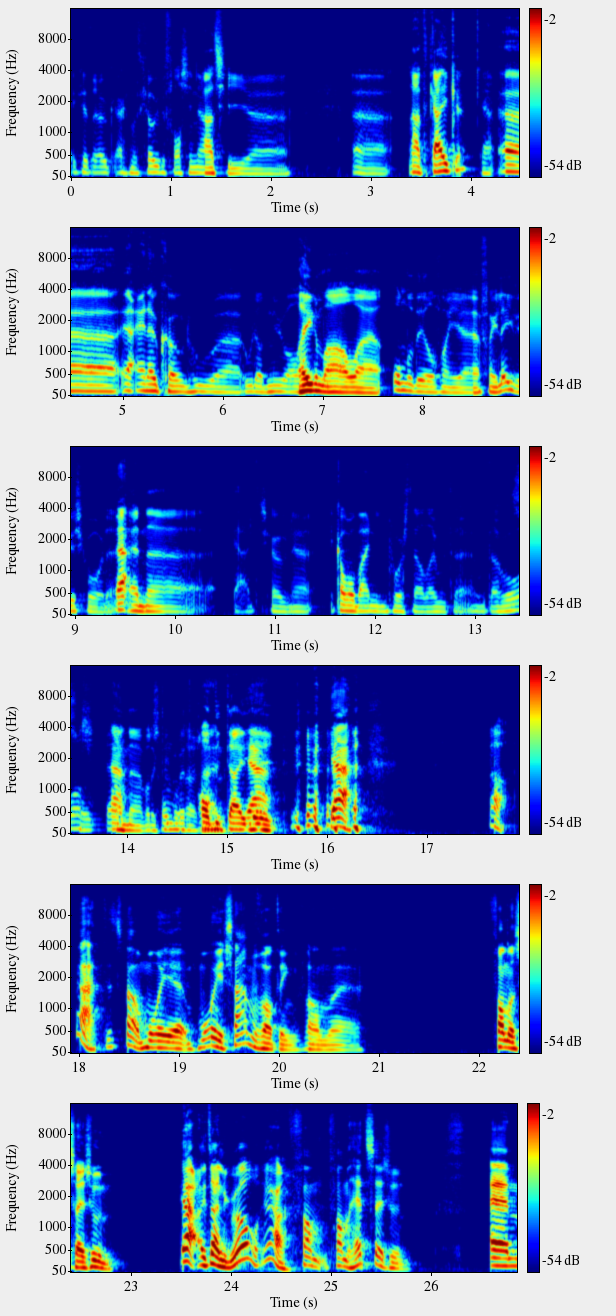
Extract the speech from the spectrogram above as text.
ik zit er ook echt met grote fascinatie eh, eh, naar te kijken. Ja. Ja, en ook gewoon hoe, hoe dat nu al helemaal onderdeel van je, van je leven is geworden. Ja. En ja, het is gewoon... kan me bijna niet meer voorstellen hoe het, eh, hoe het daarvoor was. Zon- ja, en eh, wat ik toen met al die tijd Ja. deed. Ja. Ja. ja, dit is wel een mooie, mooie samenvatting van, eh, van een seizoen. ja, uiteindelijk wel. Ja. Van, van het seizoen. En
